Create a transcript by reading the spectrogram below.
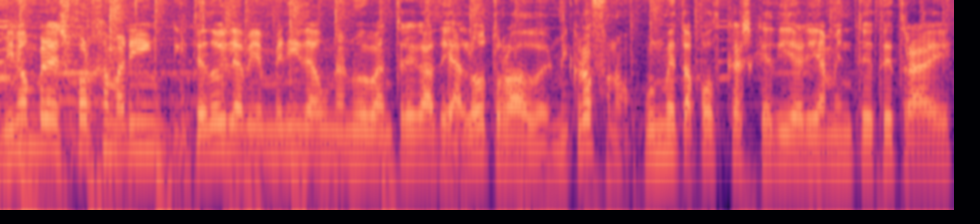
mi nombre es Jorge Marín y te doy la bienvenida a una nueva entrega de Al otro lado del micrófono, un metapodcast que diariamente te trae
